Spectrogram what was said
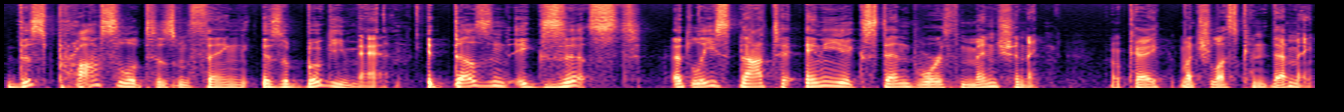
This proselytism thing is a boogeyman. It doesn't exist, at least not to any extent worth mentioning, okay, much less condemning.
